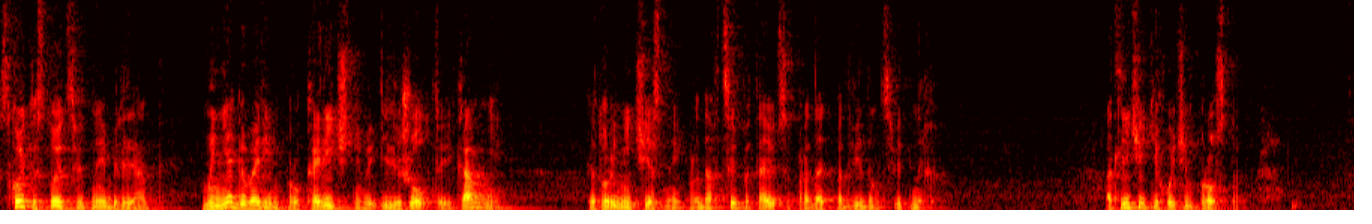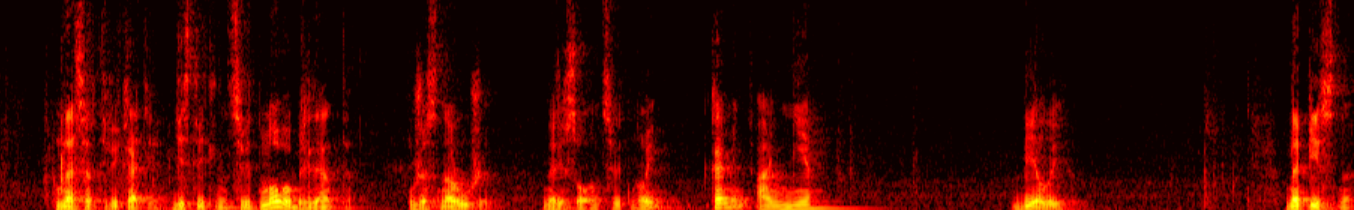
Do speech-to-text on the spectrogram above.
Сколько стоят цветные бриллианты? Мы не говорим про коричневые или желтые камни, которые нечестные продавцы пытаются продать под видом цветных. Отличить их очень просто. На сертификате действительно цветного бриллианта уже снаружи нарисован цветной камень, а не белый. Написано,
